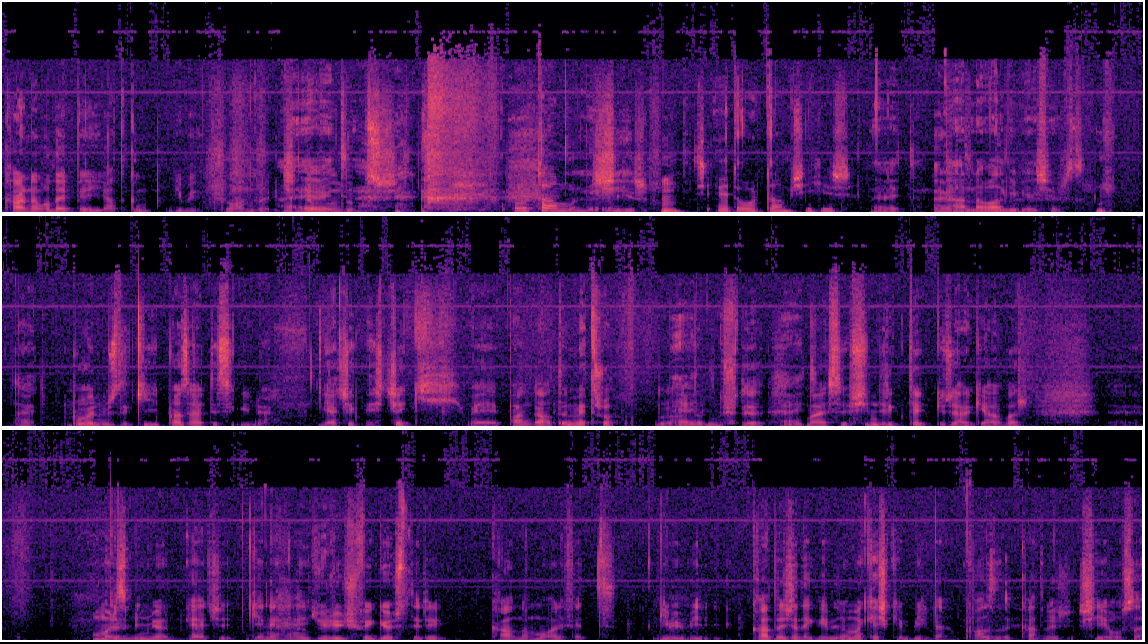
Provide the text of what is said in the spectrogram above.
karnaval epey yatkın gibi şu anda içinde ha, evet. bulunduğumuz Ortam mı diyelim? Şehir. Hı? Evet ortam şehir. Evet. evet. Karnaval gibi yaşıyoruz. evet. Bu önümüzdeki pazartesi günü gerçekleşecek ve Pangal'da metro durağında evet. buluşturuyor. Evet. Maalesef şimdilik tek güzergahı var. Ee, umarız bilmiyorum. Gerçi gene hani yürüyüş ve gösteri kanuna muhalefet gibi bir kadraja da girebilir ama keşke bir daha fazla kadraj şey olsa,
